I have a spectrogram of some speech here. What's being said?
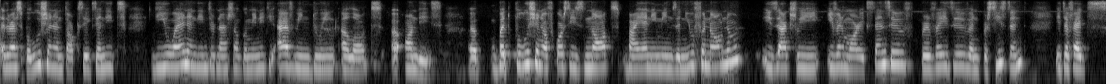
address pollution and toxics. And it's the UN and the international community have been doing a lot uh, on this. Uh, but pollution, of course, is not by any means a new phenomenon. Is actually even more extensive, pervasive, and persistent. It affects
